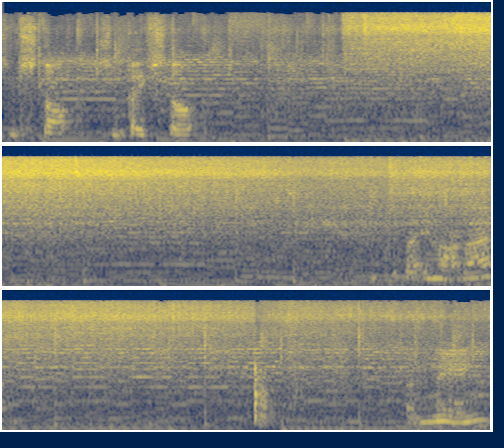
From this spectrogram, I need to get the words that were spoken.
some stock, some beef stock that in like that. And then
